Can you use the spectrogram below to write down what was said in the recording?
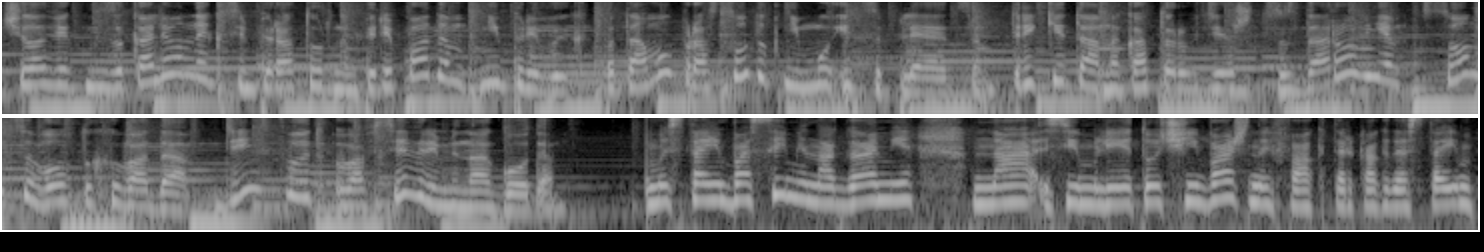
Человек незакаленный к температурным перепадам не привык, потому простуда к нему и цепляется. Три кита, на которых держится здоровье – солнце, воздух и вода – действуют во все времена года. Мы стоим босыми ногами на земле. Это очень важный фактор, когда стоим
